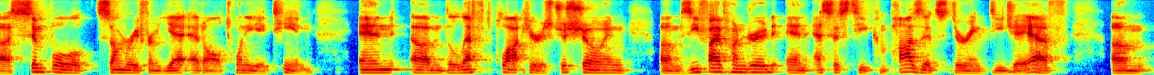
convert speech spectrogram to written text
uh, simple summary from Yeh et al. 2018. And um, the left plot here is just showing um, Z500 and SST composites during DJF um,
